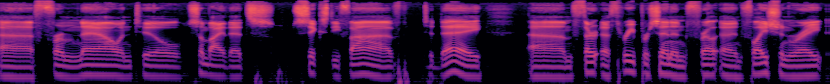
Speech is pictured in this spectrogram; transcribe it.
uh, from now until somebody that's 65 today, um, a three percent uh, inflation rate,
